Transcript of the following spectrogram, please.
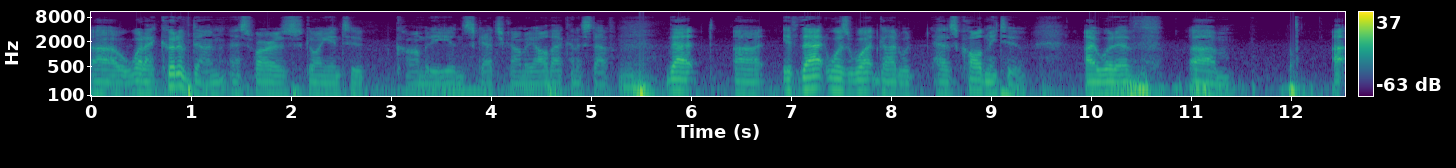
uh, what I could have done as far as going into comedy and sketch comedy, all that kind of stuff, that uh, if that was what God would has called me to, I would have. Um, I,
